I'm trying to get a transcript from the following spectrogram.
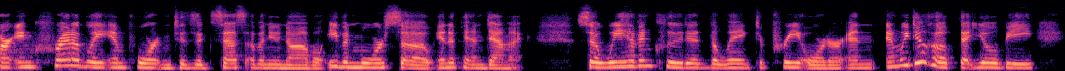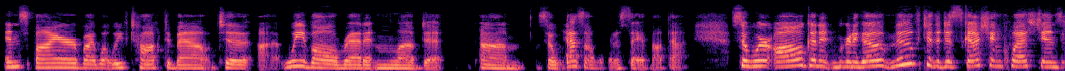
are incredibly important to the success of a new novel, even more so in a pandemic. So we have included the link to pre-order and and we do hope that you'll be inspired by what we've talked about to uh, we've all read it and loved it. Um, so that's all we're going to say about that. So we're all going to we're going to go move to the discussion questions.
